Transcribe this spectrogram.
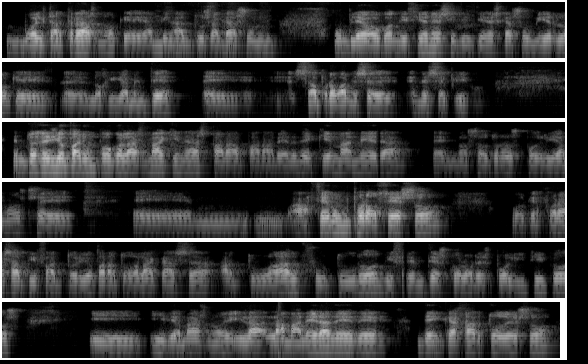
vuelta atrás, ¿no? Que al final tú sacas un, pliego de condiciones y tienes que asumir lo que, eh, lógicamente, se aprueba en ese, en ese pliego. Entonces yo paré un poco las máquinas para, para ver de qué manera nosotros podríamos hacer un proceso porque fuera satisfactorio para toda la casa, actual, futuro, diferentes colores políticos y, demás. ¿no? Y la, manera de, encajar todo eso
